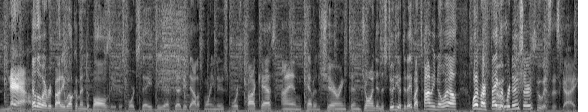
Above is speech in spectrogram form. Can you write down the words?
now. Hello, everybody. Welcome into Ballsy, the Sports Day DFW Dallas Morning News Sports Podcast. I am Kevin Sherrington, joined in the studio today by Tommy Noel, one of our favorite Who? producers. Who is this guy?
